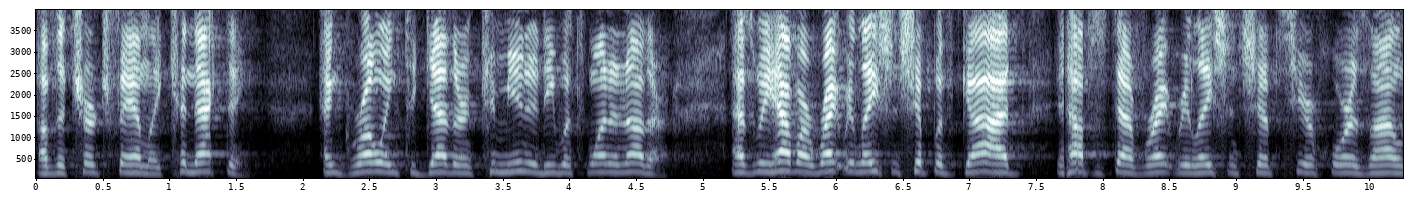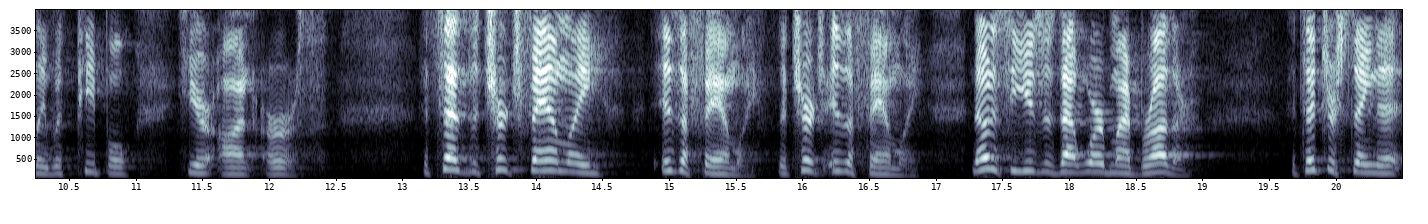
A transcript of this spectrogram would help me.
of the church family, connecting and growing together in community with one another. As we have our right relationship with God, it helps us to have right relationships here horizontally with people here on earth. It says the church family is a family. The church is a family. Notice he uses that word, my brother. It's interesting that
